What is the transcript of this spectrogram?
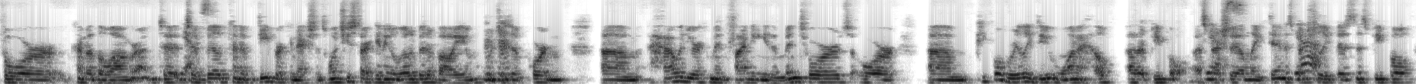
for kind of the long run to, yes. to build kind of deeper connections once you start getting a little bit of volume which mm-hmm. is important um, how would you recommend finding either mentors or um, people really do want to help other people, especially yes. on LinkedIn, especially yeah. business people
